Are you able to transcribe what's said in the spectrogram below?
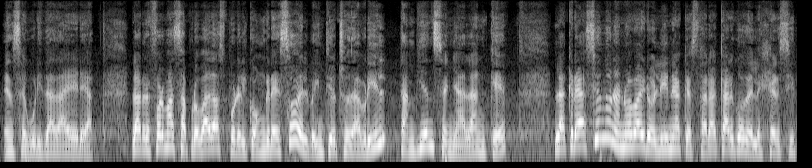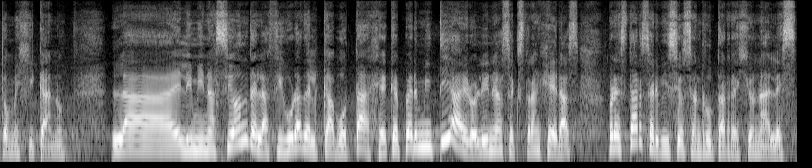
en seguridad aérea. Las reformas aprobadas por el Congreso el 28 de abril también señalan que la creación de una nueva aerolínea que estará a cargo del ejército mexicano, la eliminación de la figura del cabotaje que permitía a aerolíneas extranjeras prestar servicios en rutas regionales.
